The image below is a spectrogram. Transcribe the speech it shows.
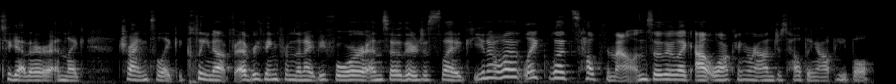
together and like trying to like clean up everything from the night before, and so they're just like, you know what, like let's help them out, and so they're like out walking around just helping out people.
